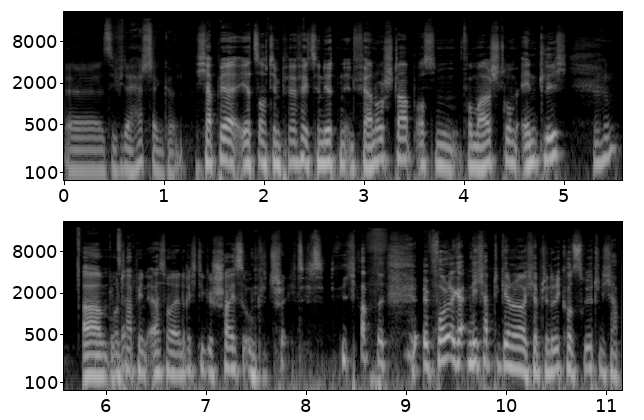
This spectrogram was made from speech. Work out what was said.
äh, sich wieder herstellen können. Ich habe ja jetzt auch den perfektionierten Inferno-Stab aus dem Formalstrom, endlich. Mhm. Ähm, und habe ihn erstmal in richtige Scheiße umgetradet. Ich habe voll, nee, ich habe genau, ich habe den rekonstruiert und ich habe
